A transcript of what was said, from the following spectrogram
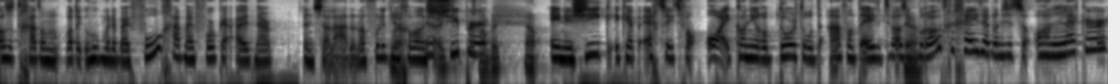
als het gaat om wat ik, hoe ik me erbij voel... gaat mijn voorkeur uit naar een salade. Dan voel ik me Ja. gewoon Ja, super ik. Ja. energiek. Ik heb echt zoiets van, oh, ik kan hierop door tot het avondeten. Terwijl als Ja. ik brood gegeten heb, dan is het zo, oh, lekker.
